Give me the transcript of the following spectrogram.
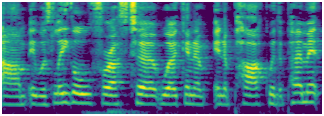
um, it was legal for us to work in a in a park with a permit.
